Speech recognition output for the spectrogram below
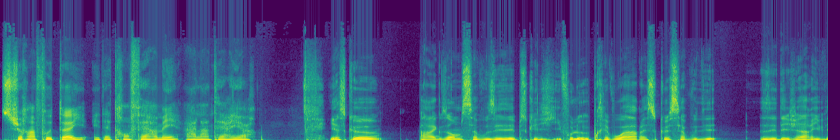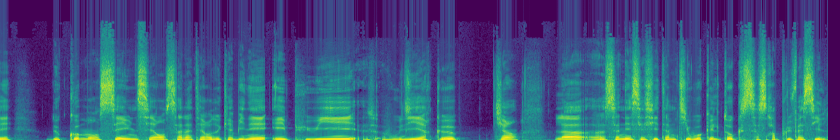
sur un fauteuil et d'être enfermé à l'intérieur. Et est-ce que, par exemple, ça vous parce qu'il faut le prévoir, est-ce que ça vous est déjà arrivé de commencer une séance à l'intérieur de cabinet et puis vous dire que, tiens, là, euh, ça nécessite un petit walk and talk, ça sera plus facile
